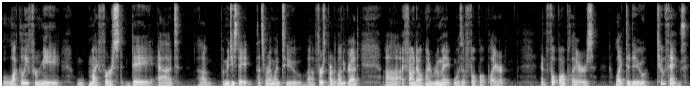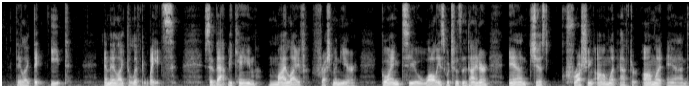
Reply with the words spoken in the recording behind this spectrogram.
luckily for me, my first day at um, Bemidji State. That's where I went to uh, first part of undergrad. Uh, I found out my roommate was a football player, and football players like to do two things: they like to eat, and they like to lift weights. So that became my life freshman year, going to Wally's, which was the diner, and just crushing omelet after omelet and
